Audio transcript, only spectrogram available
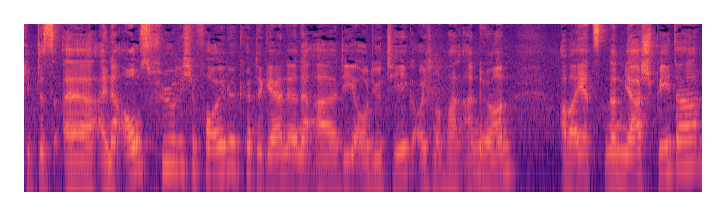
gibt es äh, eine ausführliche Folge, könnt ihr gerne in der ARD Audiothek euch nochmal anhören. Aber jetzt ein Jahr später,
